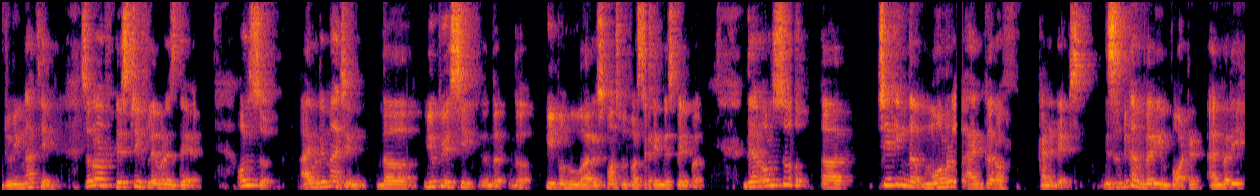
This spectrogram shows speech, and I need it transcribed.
doing nothing. So a lot of history flavor is there. Also, I would imagine the UPSC, the, the people who are responsible for setting this paper, they are also uh, checking the moral anchor of candidates. This has become very important and very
